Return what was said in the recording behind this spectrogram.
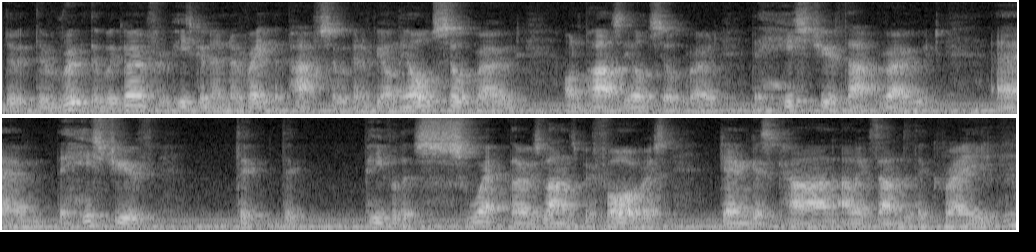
the, the route that we're going through. He's going to narrate the path. So we're going to be on the old Silk Road, on parts of the old Silk Road, the history of that road, um, the history of the the people that swept those lands before us. Genghis Khan, Alexander the Great, Mhm.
